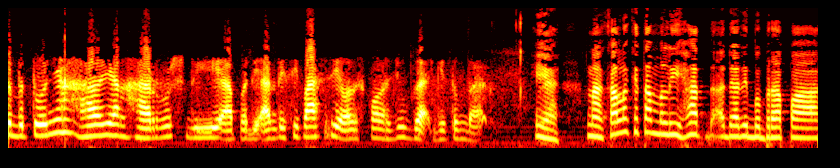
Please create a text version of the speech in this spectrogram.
sebetulnya hal yang harus di apa diantisipasi oleh sekolah juga gitu, Mbak. Iya. Nah, kalau kita melihat dari beberapa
